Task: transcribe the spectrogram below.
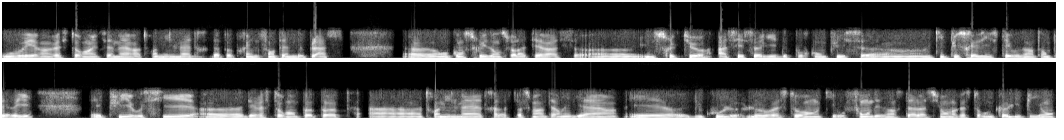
ouvrir un restaurant éphémère à 3000 mètres d'à peu près une centaine de places, euh, en construisant sur la terrasse euh, une structure assez solide pour qu'on puisse, qui puisse résister aux intempéries. Et puis aussi euh, des restaurants pop-up à 3000 mètres à la station intermédiaire. Et euh, du coup, le, restaurant qui est au fond des installations, le restaurant Col du Pillon,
